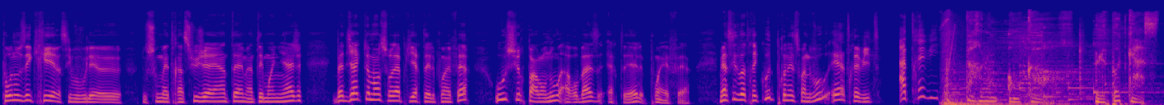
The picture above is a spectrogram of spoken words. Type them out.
Pour nous écrire, si vous voulez euh, nous soumettre un sujet, un thème, un témoignage, eh ben directement sur l'appli RTL.fr ou sur parlons-nous@rtl.fr. Merci de votre écoute, prenez soin de vous et à très vite. À très vite. Parlons encore, le podcast.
